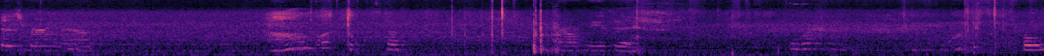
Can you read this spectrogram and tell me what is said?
It's very now. Huh? What the That'll be this. oh.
